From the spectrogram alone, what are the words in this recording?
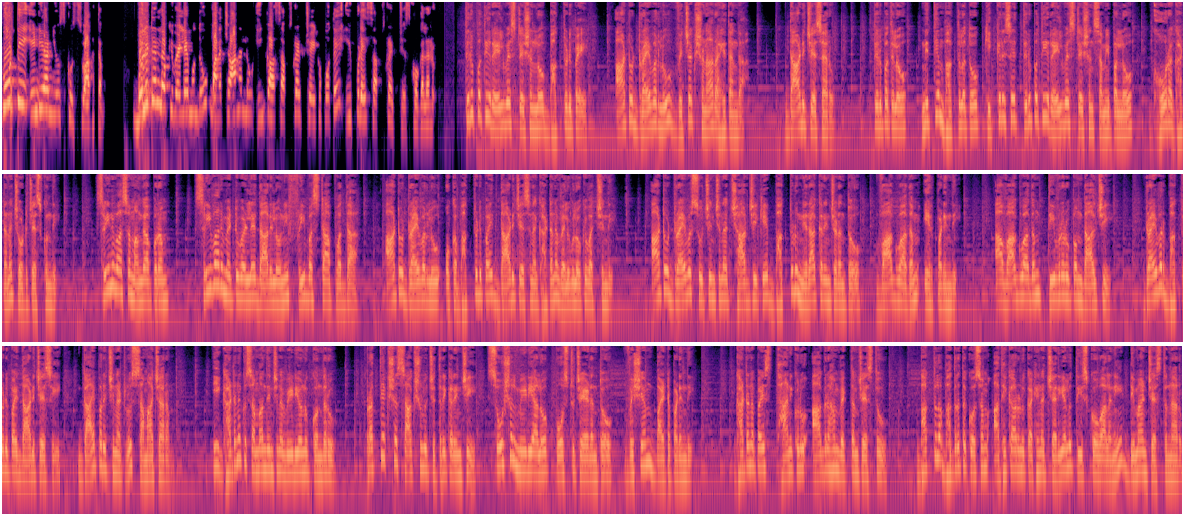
పూర్తి ఇండియా న్యూస్కు స్వాగతం. బులెటిన్లోకి వెళ్ళే ముందు మన ఛానల్ను ఇంకా సబ్స్క్రైబ్ చేయకపోతే ఇప్పుడే సబ్స్క్రైబ్ చేసుకోగలరు. తిరుపతి రైల్వే స్టేషన్లో భక్తుడిపై ఆటో డ్రైవర్లు విచక్షణ రహితంగా దాడి చేశారు. తిరుపతిలో నిత్యం భక్తులతో కిక్కిరిసే తిరుపతి రైల్వే స్టేషన్ సమీపంలో ఘోర ఘటన చోటు చేసుకుంది. శ్రీనివాస మంగాపురం శ్రీవారి మెట్టు వెళ్ళే దారిలోని ఫ్రీ బస్ స్టాప్ వద్ద ఆటో డ్రైవర్లు ఒక భక్తుడిపై దాడి చేసిన ఘటన వెలుగులోకి వచ్చింది. ఆటో డ్రైవర్ సూచించిన ఛార్జీకే భక్తుడు నిరాకరించడంతో వాగ్వాదం ఏర్పడింది. ఆ వాగ్వాదం తీవ్ర రూపం దాల్చి డ్రైవర్ భక్తుడిపై దాడి చేసి గాయపరిచినట్లు సమాచారం. ఈ ఘటనకు సంబంధించిన వీడియోను కొందరు ప్రత్యక్ష సాక్షులు చిత్రీకరించి సోషల్ మీడియాలో పోస్టు చేయడంతో విషయం బయటపడింది. ఘటనపై స్థానికులు ఆగ్రహం వ్యక్తం చేస్తూ భక్తుల భద్రత కోసం అధికారులు కఠిన చర్యలు తీసుకోవాలని డిమాండ్ చేస్తున్నారు.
